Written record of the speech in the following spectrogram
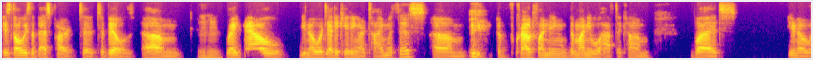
is always the best part to to build. Um, mm-hmm. Right now, you know, we're dedicating our time with this. Um, crowdfunding, the money will have to come, but you know,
